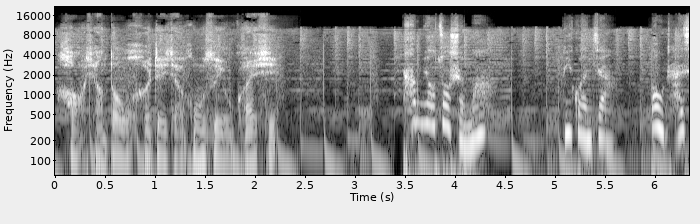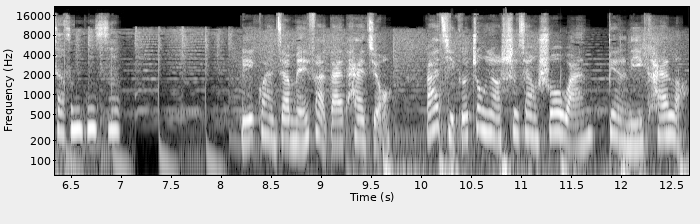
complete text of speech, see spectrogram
好像都和这家公司有关系。他们要做什么？李管家，帮我查一下分公司。李管家没法待太久，把几个重要事项说完便离开了。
